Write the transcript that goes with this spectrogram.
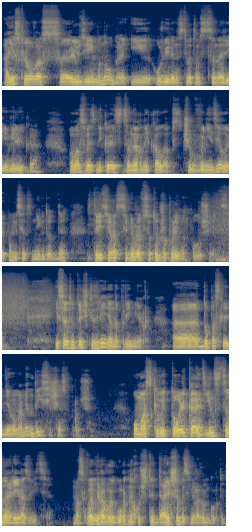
А если у вас людей много и уверенность в этом сценарии велика, у вас возникает сценарный коллапс. Что бы вы ни делали, помните этот анекдот, да? Третий раз собираю, все тот же пулемет получается. И с этой точки зрения, например, э, до последнего момента, да и сейчас, впрочем, у Москвы только один сценарий развития. Москва мировой город, но хочет и дальше быть мировым городом.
